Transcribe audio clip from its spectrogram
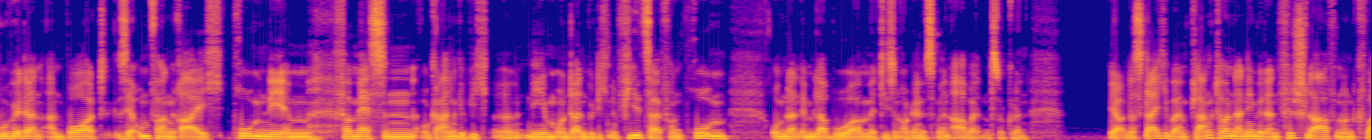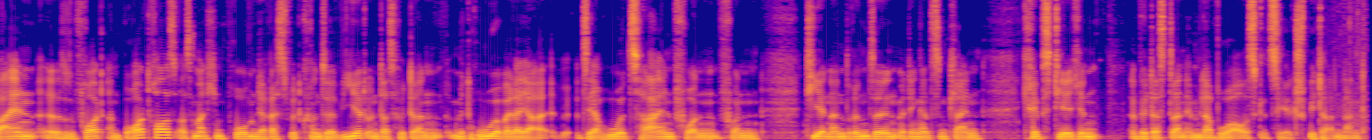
wo wir dann an Bord sehr umfangreich Proben nehmen, vermessen, Organgewicht äh, nehmen und dann wirklich eine Vielzahl von Proben, um dann im Labor mit diesen Organismen arbeiten zu können. Ja, und das gleiche beim Plankton, da nehmen wir dann Fischlarven und Quallen äh, sofort an Bord raus aus manchen Proben. Der Rest wird konserviert und das wird dann mit Ruhe, weil da ja sehr hohe Zahlen von, von Tieren dann drin sind, mit den ganzen kleinen Krebstierchen, wird das dann im Labor ausgezählt, später an Land.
